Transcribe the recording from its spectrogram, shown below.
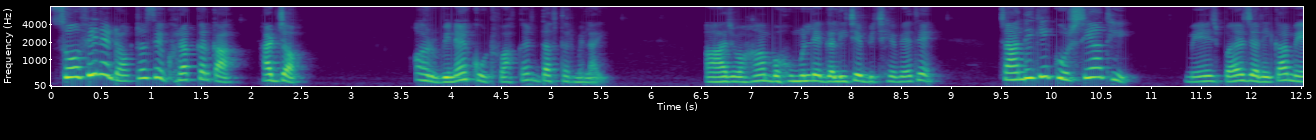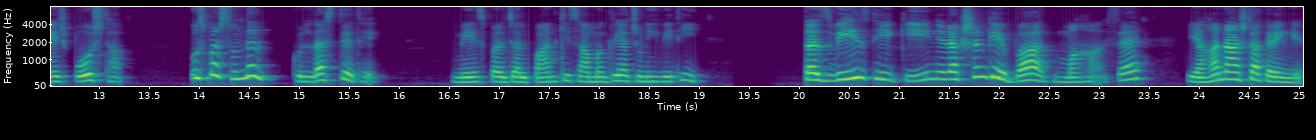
सोफी ने डॉक्टर से घुरक कर कहा, हट जाओ। और विनय को उठवाकर दफ्तर में लाई। आज वहाँ बहुमूल्य गलीचे बिछे हुए थे। चांदी की कुर्सियाँ थी, मेज पर जरी का मेज पोश था, उस पर सुंदर गुलदस्ते थे। मेज पर जलपान की सामग्रियाँ चुनी हुई थी तजवीज़ थी कि निरीक्षण के बाद महाशय यहाँ नाश्ता करेंगे।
